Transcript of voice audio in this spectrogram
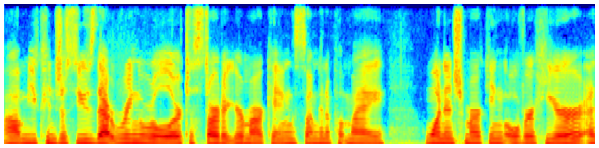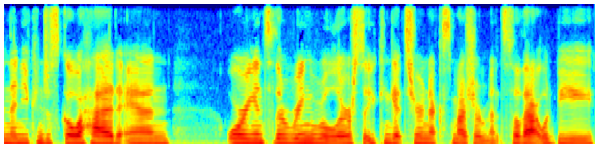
um, you can just use that ring ruler to start at your marking. So I'm going to put my one inch marking over here and then you can just go ahead and orient the ring ruler so you can get to your next measurement. So that would be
